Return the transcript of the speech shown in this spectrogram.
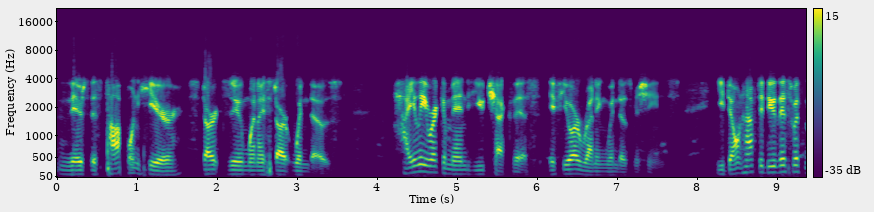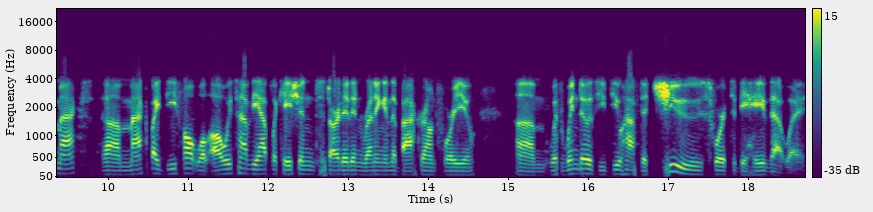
there's this top one here, Start Zoom when I start Windows. Highly recommend you check this if you are running Windows machines. You don't have to do this with Macs. Um, Mac by default will always have the application started and running in the background for you. Um, with Windows, you do have to choose for it to behave that way.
